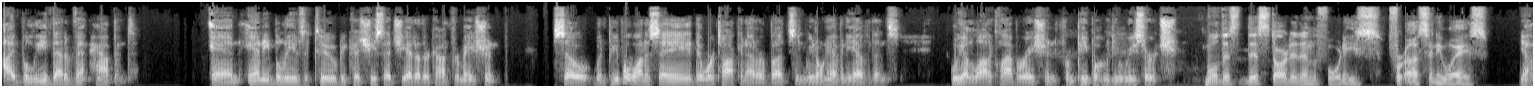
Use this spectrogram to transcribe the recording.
I believe that event happened. And Annie believes it too because she said she had other confirmation. So when people want to say that we're talking out our butts and we don't have any evidence, we got a lot of collaboration from people who do research. Well, this this started in the 40s for us, anyways. Yeah.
